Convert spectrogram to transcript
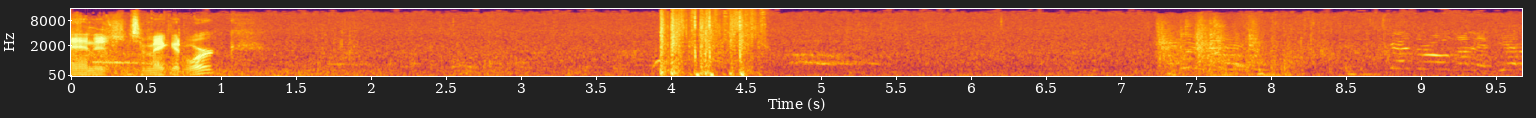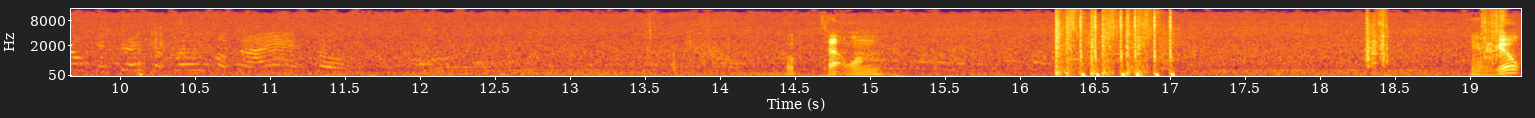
Managed to make it work. Oh, that one. There we go.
